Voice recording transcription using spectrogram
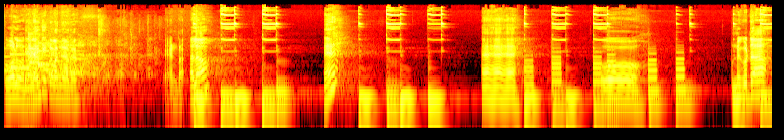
കോൾ പറഞ്ഞേ ഇറക്കി കളഞ്ഞാലോ? വേണ്ട. ഹലോ? ഏ? ഏ, ഏ, ഏ. ഓ. ഉണ്ണിക്കുട്ടാ?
